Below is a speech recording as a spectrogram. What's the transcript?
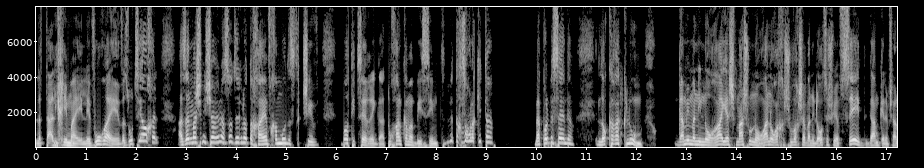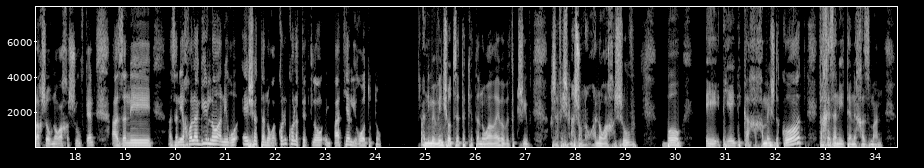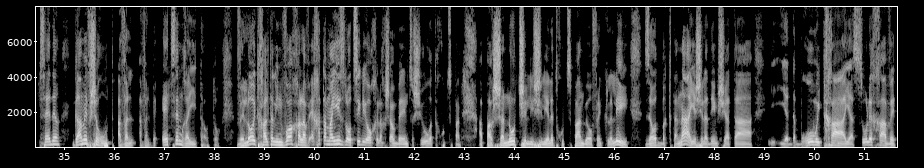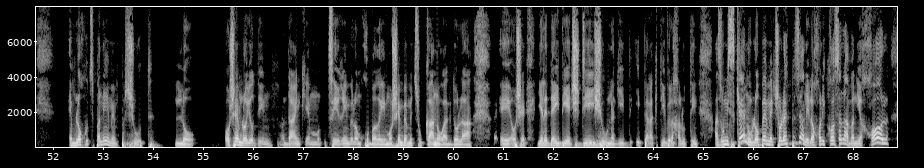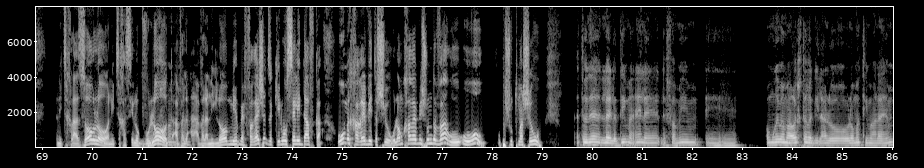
לתהליכים האלה, והוא רעב, אז הוא הוציא אוכל. אז מה שנשאר לי לעשות זה להגיד לו, אתה חייב חמוד, אז תקשיב, בוא תצא רגע, תאכל כמה ביסים, ותחזור לכיתה. והכל בסדר. לא קרה כלום. גם אם אני נורא, יש משהו נורא נורא חשוב עכשיו, אני לא רוצה שהוא יפסיד, גם כן אפשר לחשוב, נורא חשוב, כן? אז אני, אז אני יכול להגיד לו, אני רואה שאתה נורא, קודם כל לתת לו אמפתיה, לראות אותו. אני מבין שהוצאת כי אתה נורא רעב, אבל תקשיב, עכשיו יש משהו נורא נורא חשוב, בוא תהיה איתי ככה חמש דקות, ואחרי זה אני אתן לך זמן. בסדר? גם אפשרות, אבל, אבל בעצם ראית אותו, ולא התחלת לנבוח עליו, איך אתה מעז להוציא לי אוכל עכשיו באמצע שיעור, אתה חוצפן. הפרשנות שלי של ילד חוצפן באופן כללי, זה עוד בקטנה, יש ילדים שאתה, ידברו איתך, יעשו לך, והם לא חוצפנים, הם פשוט לא או שהם לא יודעים עדיין כי הם צעירים ולא מחוברים, או שהם במצוקה נורא גדולה, אה, או שילד ADHD שהוא נגיד היפראקטיבי לחלוטין, אז הוא מסכן, הוא לא באמת שולט בזה, אני לא יכול לכעוס עליו, אני יכול אני צריך לעזור לו, אני צריך לשים לו גבולות, נכון, אבל, נכון. אבל אני לא מפרש את זה כאילו הוא עושה לי דווקא. הוא מחרב לי את השיעור, הוא לא מחרב לי שום דבר, הוא הוא, הוא, הוא פשוט מה שהוא. אתה יודע, לילדים האלה, לפעמים אה, אומרים המערכת הרגילה לא, לא מתאימה להם,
